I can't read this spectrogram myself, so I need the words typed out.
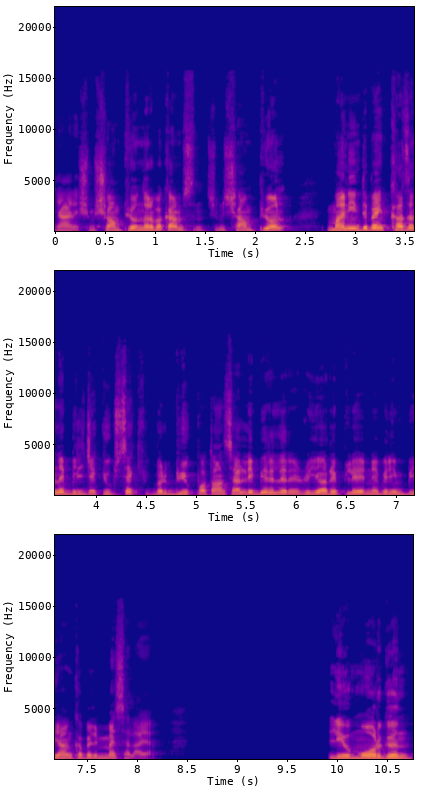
yani şimdi şampiyonlara bakar mısın? Şimdi şampiyon Money in the Bank kazanabilecek yüksek böyle büyük potansiyelli birileri. Rhea Ripley, ne bileyim Bianca Belair mesela yani. Liv Morgan.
